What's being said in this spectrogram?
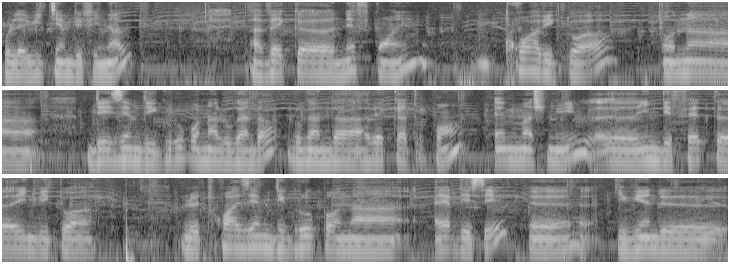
pour les huitièmes de finale avec 9 points, 3 victoires. On a deuxième du groupe, on a l'Ouganda, l'Ouganda avec 4 points, un match nul, euh, une défaite, euh, une victoire. Le troisième du groupe, on a RDC euh, qui vient de,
